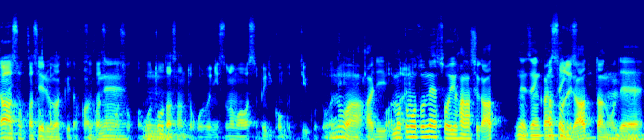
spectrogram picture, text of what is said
ああ、そっかそっか。てるわけだからねそっかそっかそっか。うん後藤田さんのところにそのまま滑り込むっていうことはね。のはあり、もともとね、そういう話があ、ね、前回の選挙があったので、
